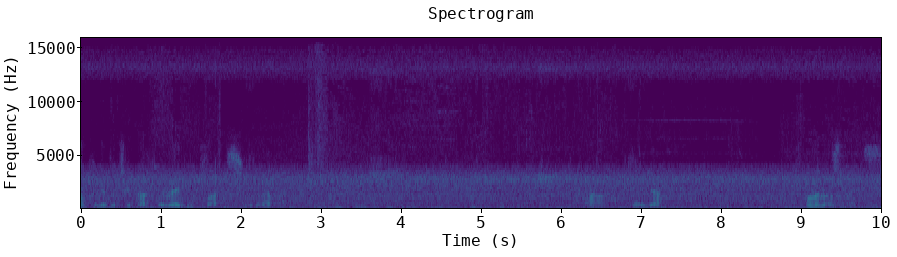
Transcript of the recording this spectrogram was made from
don't forget to take off your Raiden Flux or whatever. Oh, there you go. One of those things.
